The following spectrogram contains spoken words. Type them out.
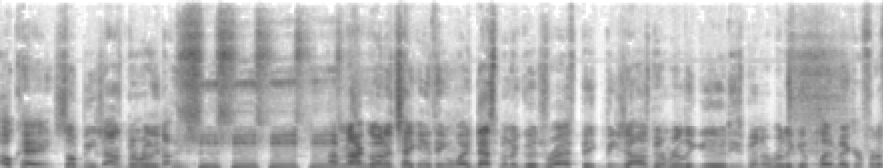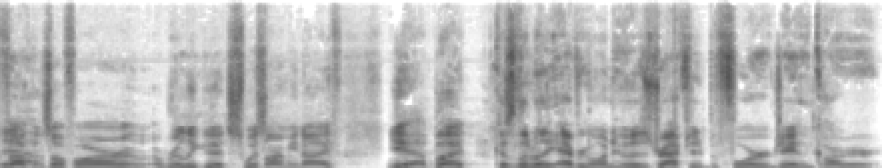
okay. So Bijan's been really nice. I'm not going to take anything away. That's been a good draft pick. Bijan's been really good. He's been a really good playmaker for the Yeah. Falcons so far. A really good Swiss Army knife. Yeah, but Because literally everyone who was drafted before Jalen Carter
